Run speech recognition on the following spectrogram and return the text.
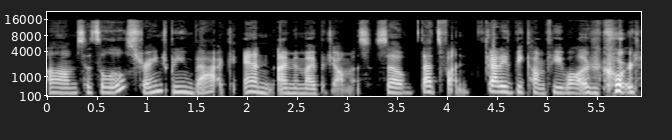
Um, so it's a little strange being back, and I'm in my pajamas, so that's fun. Got to be comfy while I record.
